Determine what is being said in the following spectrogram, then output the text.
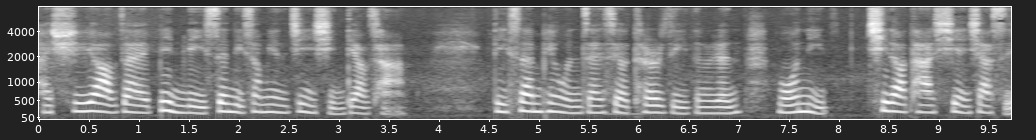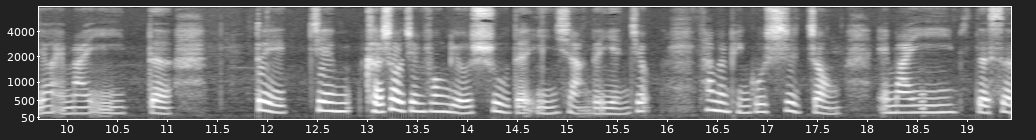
还需要在病理生理上面进行调查。第三篇文章是由 Terzi 等人模拟气道塌陷下使用 MIE 的对尖咳嗽尖峰流速的影响的研究。他们评估四种 MIE 的设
